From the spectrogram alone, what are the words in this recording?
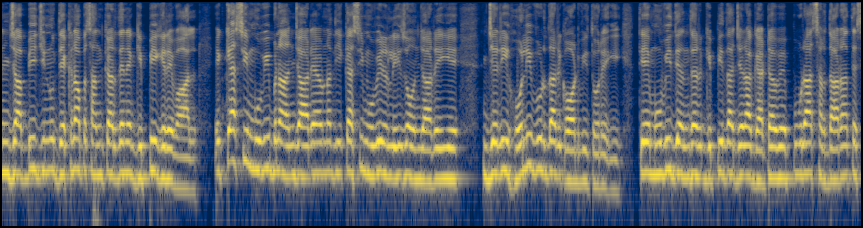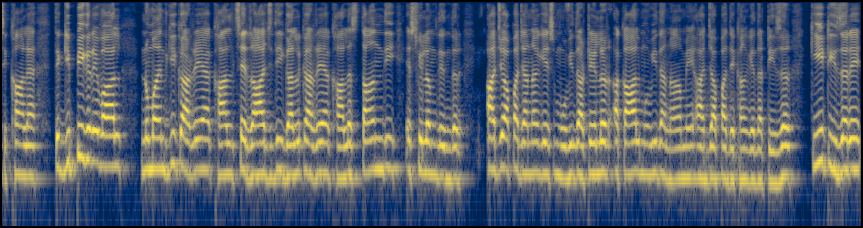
ਪੰਜਾਬੀ ਜਿਹਨੂੰ ਦੇਖਣਾ ਪਸੰਦ ਕਰਦੇ ਨੇ ਗਿੱਪੀ ਗਰੇਵਾਲ। ਇੱਕ ਐਸੀ ਮੂਵੀ ਬਣਾਉਣ ਜਾ ਰਿਹਾ, ਉਹਨਾਂ ਦੀ ਇੱਕ ਐਸੀ ਮੂਵੀ ਰਿਲੀਜ਼ ਹੋਣ ਜਾ ਰਹੀ ਹੈ ਜਿਹੜੀ ਹਾਲੀਵੁੱਡ ਦਾ ਰਿਕਾਰਡ ਵੀ ਤੋੜੇਗੀ ਤੇ ਮੂਵੀ ਦੇ ਅੰਦਰ ਗਿੱਪੀ ਦਾ ਜਿਹੜਾ ਗੈਟਅਪ ਹੈ ਪੂਰਾ ਸਰਦਾਰਾਂ ਤੇ ਸਿੱਖਾਂ ਵਾਲਾ ਹੈ। ਤੇ ਗਿੱਪੀ ਗਰੇਵਾਲ ਨੁਮਾਇੰਦਗੀ ਕਰ ਰਿਹਾ, ਖਾਲਸੇ ਰਾਜ ਦੀ ਗੱਲ ਕਰ ਰਿਹਾ ਹੈ ਖਾਲਿਸਤਾਨ ਦੀ ਇਸ ਫਿਲਮ ਦੇ ਅੰਦਰ। ਅੱਜ ਆਪਾਂ ਜਾਣਾਂਗੇ ਇਸ ਮੂਵੀ ਦਾ ਟ੍ਰੇਲਰ ਅਕਾਲ ਮੂਵੀ ਦਾ ਨਾਮ ਹੈ ਅੱਜ ਆਪਾਂ ਦੇਖਾਂਗੇ ਦਾ ਟੀਜ਼ਰ ਕੀ ਟੀਜ਼ਰ ਹੈ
